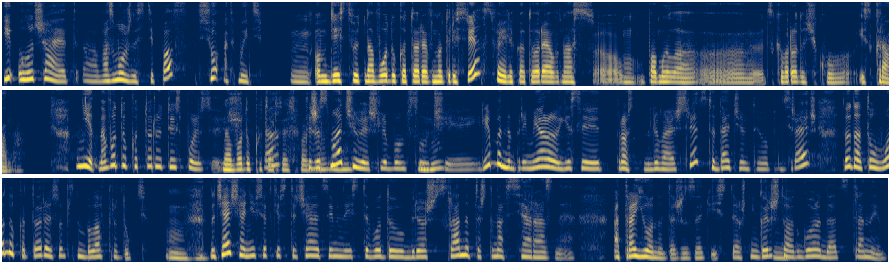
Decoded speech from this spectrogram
И улучшает а, возможности ПАВ все отмыть. Он действует на воду, которая внутри средства или которая у нас э, помыла э, сковородочку из крана? Нет, на воду, которую ты используешь. На воду, которую да? ты используешь. Ты же смачиваешь в любом случае. Угу. Либо, например, если просто наливаешь средство, да, чем ты его подтираешь, то на ту воду, которая, собственно, была в продукте. Угу. Но чаще они все таки встречаются именно если ты воду уберешь из крана, потому что она вся разная. От района даже зависит. Я уж не говорю, угу. что от города, а от страны.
